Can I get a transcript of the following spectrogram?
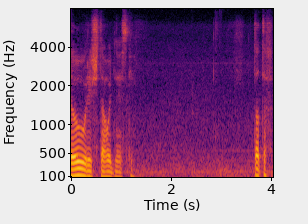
Úristen, hogy néz ki. Tehát...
